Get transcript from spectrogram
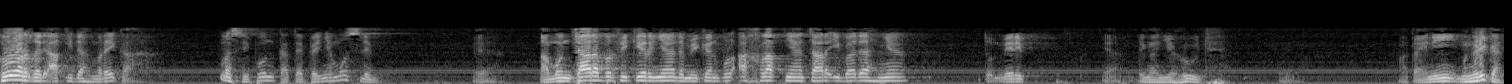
keluar dari akidah mereka meskipun KTP-nya muslim. Ya. Namun cara berfikirnya demikian pula akhlaknya, cara ibadahnya itu mirip ya, dengan Yahud. Ya. Maka ini mengerikan.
